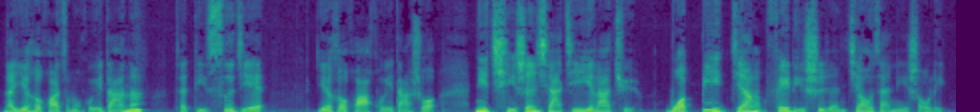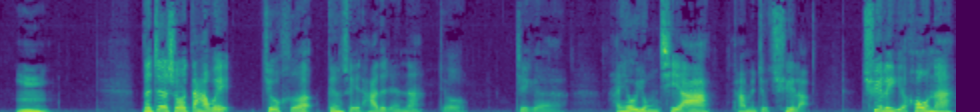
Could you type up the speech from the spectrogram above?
那耶和华怎么回答呢？在第四节，耶和华回答说：“你起身下基伊拉去，我必将非利士人交在你手里。”嗯那这时候大卫就和跟随他的人呢，就这个很有勇气啊，他们就去了。去了以后呢，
